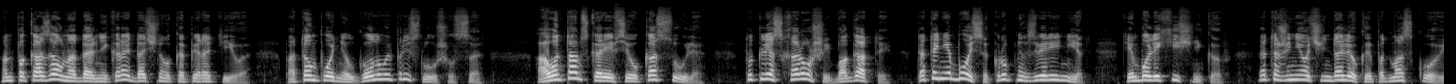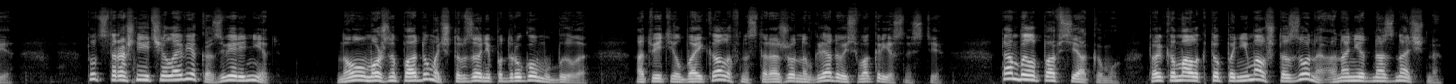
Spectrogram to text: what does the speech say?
Он показал на дальний край дачного кооператива. Потом поднял голову и прислушался. А вон там, скорее всего, косуля. Тут лес хороший, богатый. Да ты не бойся, крупных зверей нет, тем более хищников. Это же не очень далекое Подмосковье. Тут страшнее человека, зверя нет. Но можно подумать, что в зоне по-другому было, ответил Байкалов, настороженно вглядываясь в окрестности. Там было по-всякому. Только мало кто понимал, что зона, она неоднозначна.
